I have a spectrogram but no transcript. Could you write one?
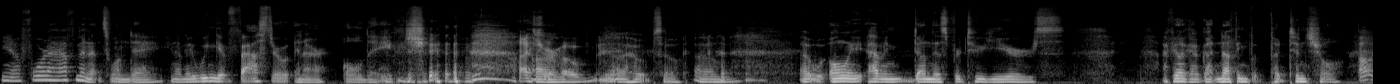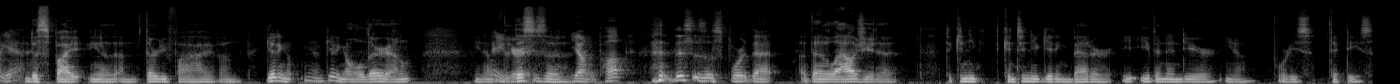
you know four and a half minutes one day. You know, maybe we can get faster in our old age. I sure Um, hope. Yeah, I hope so. Um, only having done this for two years, I feel like I've got nothing but potential. Oh yeah. Despite you know I'm 35, I'm getting you know getting older. I don't, you know Hey, this is a young pup. this is a sport that that allows you to to con- continue getting better even into your you know 40s 50s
